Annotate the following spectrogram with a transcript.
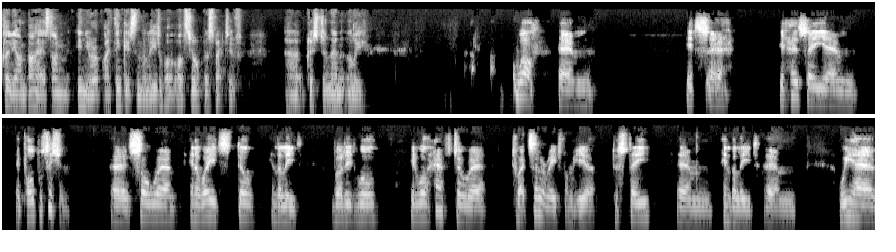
clearly, I'm biased. I'm in Europe. I think it's in the lead. What, what's your perspective, uh, Christian, then Uli? Well, um, it's uh, it has a um, a pole position, uh, so um, in a way, it's still in the lead, but it will it will have to uh, to accelerate from here to stay um, in the lead. Um, we have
